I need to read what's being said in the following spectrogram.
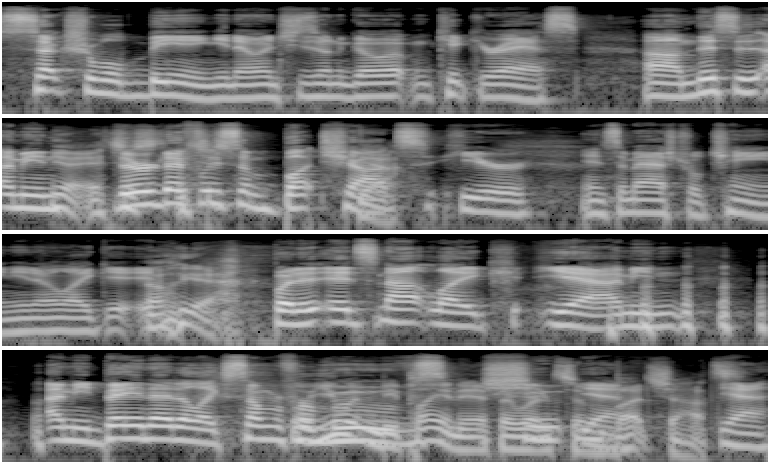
sexual being, you know, and she's gonna go up and kick your ass. Um, this is, I mean, Yeah, there just- are definitely just- some butt shots here and some astral chain, you know, like, it, Oh yeah. but it, it's not like, yeah, I mean, I mean, Bayonetta, like some of her Well, you wouldn't be playing it if there weren't some yeah, butt shots. Yeah.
